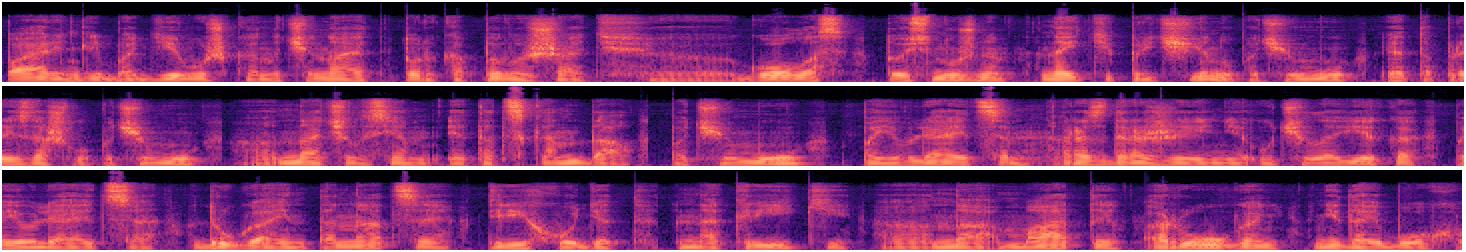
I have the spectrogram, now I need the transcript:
парень, либо девушка начинает только повышать э, голос. То есть нужно найти причину, почему это произошло, почему э, начался этот скандал, почему появляется раздражение у человека, появляется другая интонация, переходят на крики, э, на маты, ругань, не дай бог,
